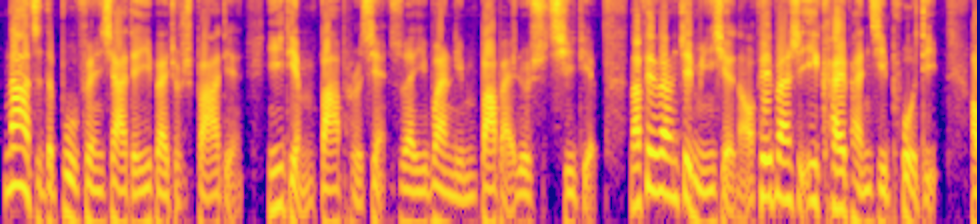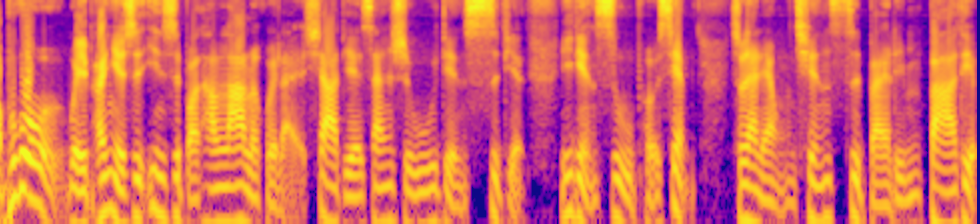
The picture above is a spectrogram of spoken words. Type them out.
纳指的部分下跌一百九十八点，一点八 percent，是在一万零八百六十七点。那非半最明显哦，非半是一开盘即破底啊，不过尾盘也是硬是把它拉了回来，下跌三十五点四点，一点四五 percent，收在两千四百零八点。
